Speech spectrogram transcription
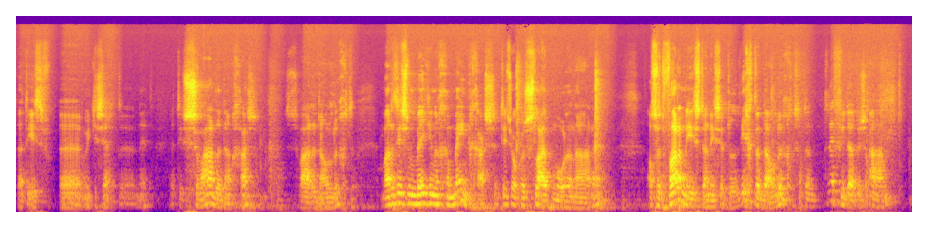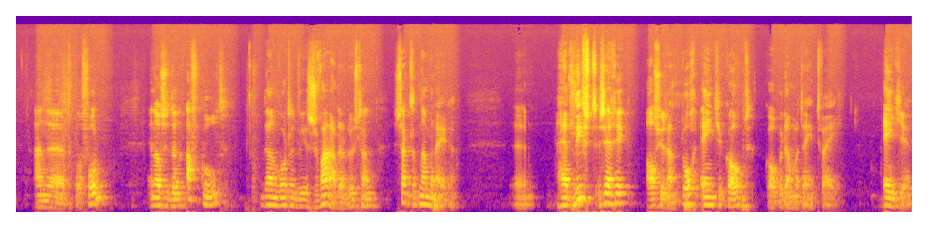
dat is, wat je zegt net, het is zwaarder dan gas, zwaarder dan lucht. Maar het is een beetje een gemeen gas. Het is ook een sluipmoordenaar. Hè? Als het warm is, dan is het lichter dan lucht. Dan tref je dat dus aan aan het plafond. En als het dan afkoelt, dan wordt het weer zwaarder. Dus dan zakt het naar beneden. Eh, het liefst zeg ik, als je dan toch eentje koopt, koop dan meteen twee. Eentje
